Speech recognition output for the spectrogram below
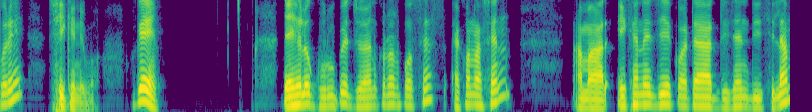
করে শিখে নিব। ওকে এই হলো গ্রুপে জয়েন করার প্রসেস এখন আসেন, আমার এখানে যে কয়টা ডিজাইন দিয়েছিলাম,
